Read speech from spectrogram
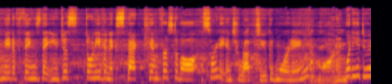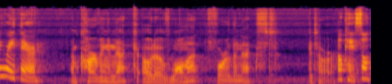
made of things that you just don't even expect. Kim, first of all, sorry to interrupt you. Good morning. Good morning. What are you doing right there? I'm carving a neck out of walnut for the next guitar. Okay, so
